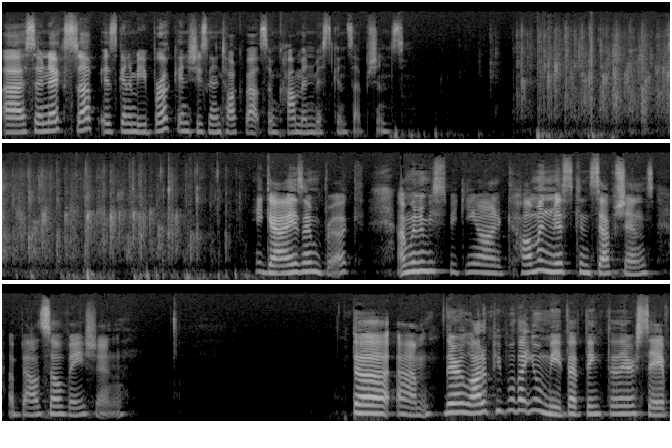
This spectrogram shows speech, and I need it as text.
Uh, so next up is going to be Brooke, and she's going to talk about some common misconceptions. Hey guys, I'm Brooke. I'm going to be speaking on common misconceptions about salvation. The, um, there are a lot of people that you'll meet that think that they're saved,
